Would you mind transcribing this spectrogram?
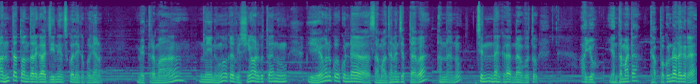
అంత తొందరగా జీర్ణించుకోలేకపోయాను. మిత్రమా నేను ఒక విషయం అడుగుతాను. ఏమనుకోకుండా సమాధానం చెప్తావా? అన్నాను చిన్నగా నవ్వుతూ. అయ్యో ఎంత మాట? తప్పకుండా అడగరా.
